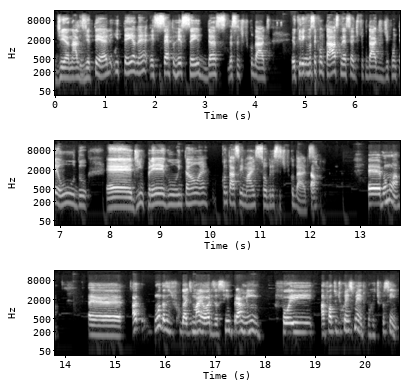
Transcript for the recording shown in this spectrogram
de análise de ETL e tenha, né, esse certo receio das, dessas dificuldades. Eu queria que você contasse né, se a dificuldade de conteúdo, é, de emprego, então, é, contasse mais sobre essas dificuldades. Tá. É, vamos lá. É, uma das dificuldades maiores, assim, para mim, foi a falta de conhecimento, porque, tipo assim,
